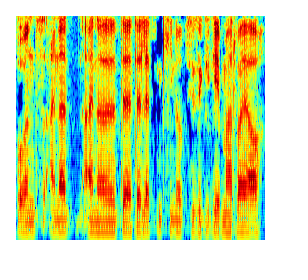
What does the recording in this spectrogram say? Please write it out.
Und einer, einer der, der letzten Keynotes, die sie gegeben hat, war ja auch,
